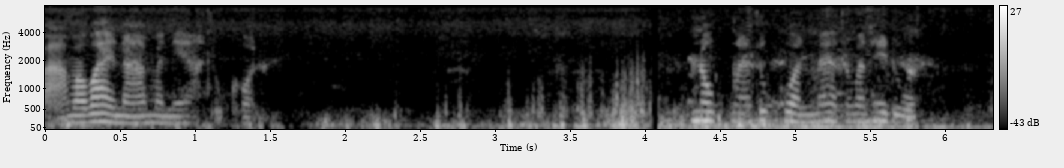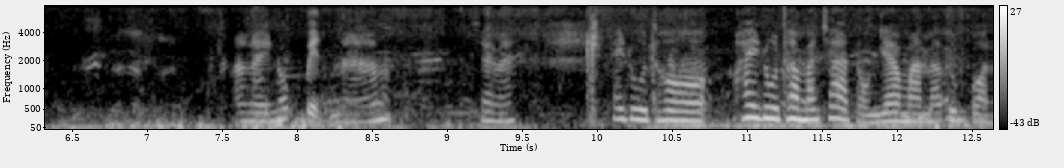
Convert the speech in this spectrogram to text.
ป๋ามาว่ายน้ำมันเนี่ยทุกคน นกนะทุกคนแม่ทวันให้ดู อะไรนกเป็ดน้ำใช่ไหมให้ดูโทรให้ดูธรรมชาติของยามันนะทุกคน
